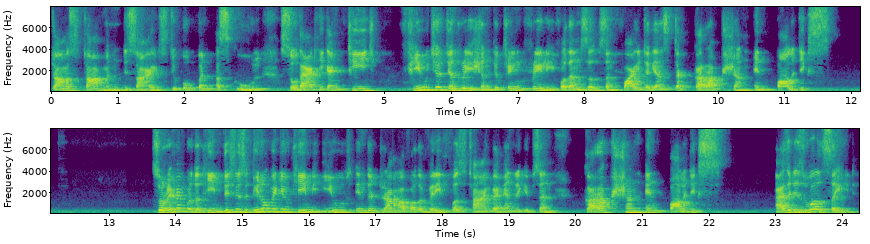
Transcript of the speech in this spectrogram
Thomas Stockman decides to open a school so that he can teach future generation to think freely for themselves and fight against the corruption in politics. So remember the theme. This is innovative theme used in the drama for the very first time by Henrik Ibsen. Corruption in politics. As it is well said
